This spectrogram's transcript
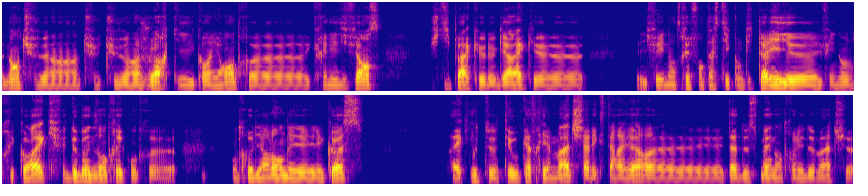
Non, tu veux un, tu, veux un joueur qui, quand il rentre, crée des différences. Je dis pas que le Garec, il fait une entrée fantastique contre l'Italie, il fait une entrée correcte, il fait deux bonnes entrées contre, contre l'Irlande et l'Écosse. Bah écoute, t'es au quatrième match, à l'extérieur, euh, t'as deux semaines entre les deux matchs.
